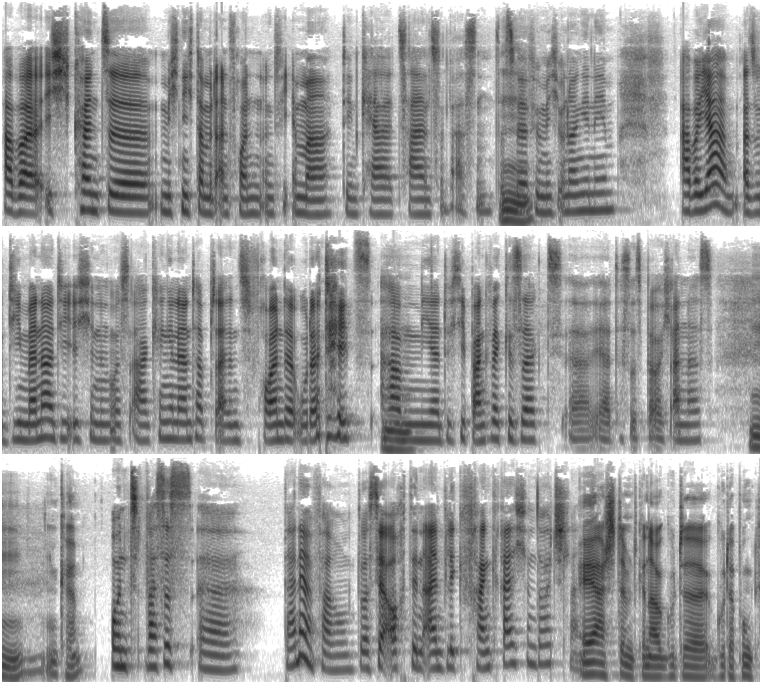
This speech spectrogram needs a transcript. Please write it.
Aber ich könnte mich nicht damit anfreunden, irgendwie immer den Kerl zahlen zu lassen. Das wäre mhm. für mich unangenehm. Aber ja, also die Männer, die ich in den USA kennengelernt habe, seien es Freunde oder Dates, mhm. haben mir durch die Bank weggesagt, äh, ja, das ist bei euch anders. Mhm. Okay. Und was ist äh, deine Erfahrung? Du hast ja auch den Einblick Frankreich und Deutschland. Ja, stimmt, genau, guter, guter Punkt.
